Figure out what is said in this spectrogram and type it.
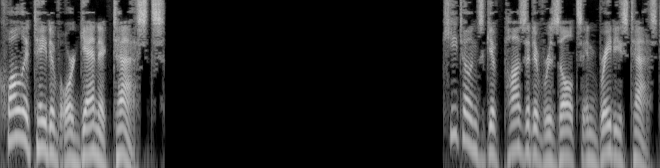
Qualitative organic tests. Ketones give positive results in Brady's test,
